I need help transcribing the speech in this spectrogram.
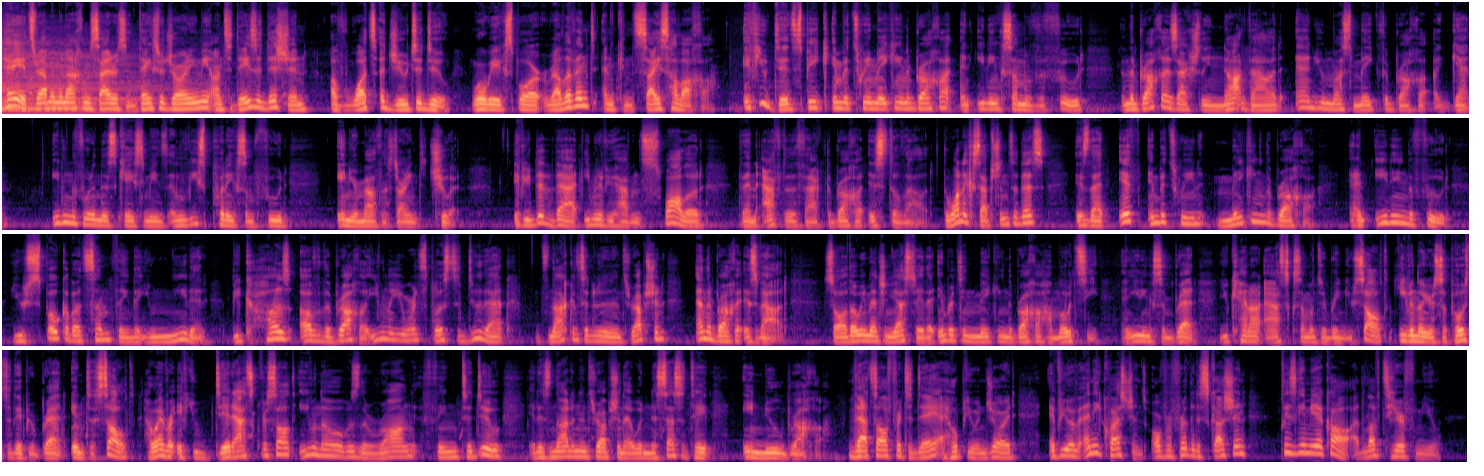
Hey, it's Rabbi Menachem Siderson. Thanks for joining me on today's edition of What's a Jew to Do, where we explore relevant and concise halacha. If you did speak in between making the bracha and eating some of the food, then the bracha is actually not valid and you must make the bracha again. Eating the food in this case means at least putting some food in your mouth and starting to chew it. If you did that, even if you haven't swallowed, then after the fact, the bracha is still valid. The one exception to this is that if in between making the bracha and eating the food, you spoke about something that you needed because of the bracha, even though you weren't supposed to do that, it's not considered an interruption, and the bracha is valid. So, although we mentioned yesterday that in between making the bracha hamotzi and eating some bread, you cannot ask someone to bring you salt, even though you're supposed to dip your bread into salt. However, if you did ask for salt, even though it was the wrong thing to do, it is not an interruption that would necessitate a new bracha. That's all for today. I hope you enjoyed. If you have any questions or for further discussion, please give me a call. I'd love to hear from you.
